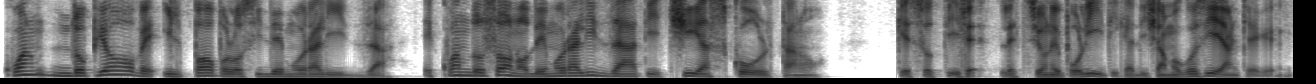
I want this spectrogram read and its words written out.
quando piove il popolo si demoralizza e quando sono demoralizzati ci ascoltano che sottile lezione politica, diciamo così, anche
